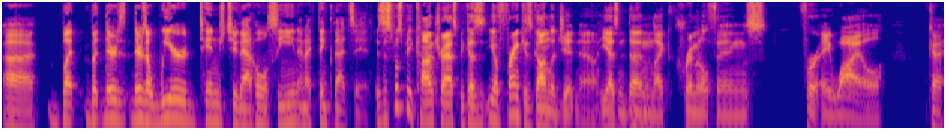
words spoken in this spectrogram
Uh, but but there's there's a weird tinge to that whole scene, and I think that's it. Is it supposed to be a contrast because you know Frank has gone legit now. He hasn't done Mm-hmm. like criminal things for a while. Okay,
